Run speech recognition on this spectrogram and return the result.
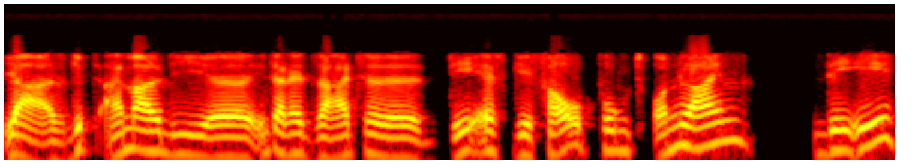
Ja, es gibt einmal die äh, Internetseite dsgv.online.de.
